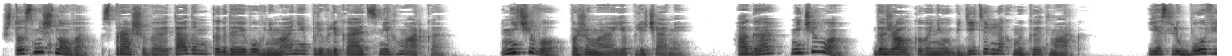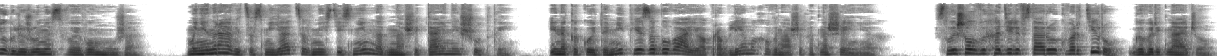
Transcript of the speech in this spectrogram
«Что смешного?» – спрашивает Адам, когда его внимание привлекает смех Марка. «Ничего», – пожимаю я плечами. «Ага, ничего», – до жалкого неубедительно хмыкает Марк. «Я с любовью гляжу на своего мужа. Мне нравится смеяться вместе с ним над нашей тайной шуткой. И на какой-то миг я забываю о проблемах в наших отношениях. «Слышал, вы ходили в старую квартиру?» – говорит Найджел.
